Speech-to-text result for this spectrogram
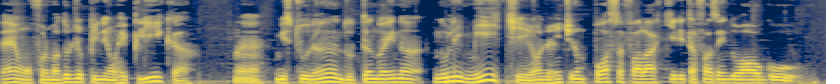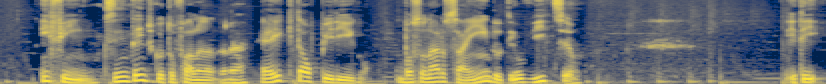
né, um formador de opinião replica, né, misturando, estando aí no, no limite, onde a gente não possa falar que ele está fazendo algo. Enfim, você entende o que eu estou falando, né? É aí que está o perigo. O Bolsonaro saindo, tem o Witzel. E tem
